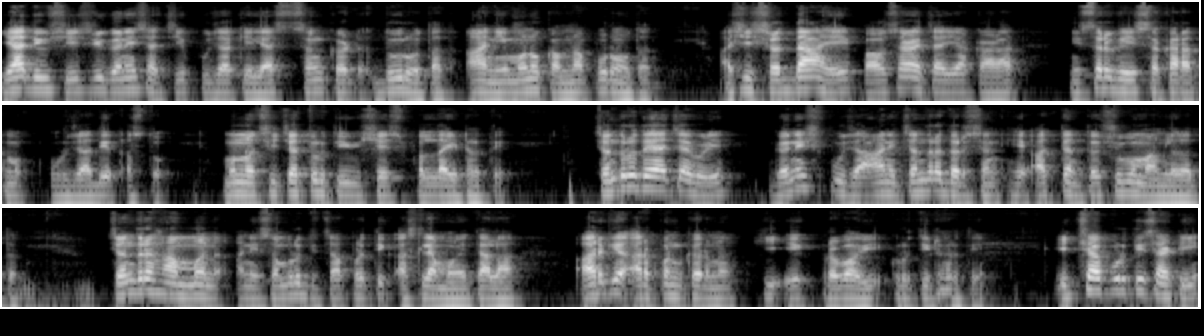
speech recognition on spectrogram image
या दिवशी श्री गणेशाची पूजा केल्यास संकट दूर होतात आणि मनोकामना पूर्ण होतात. अशी श्रद्धा आहे पावसाळ्याच्या या काळात निसर्ग ही सकारात्मक ऊर्जा देत असतो. म्हणूनच ही चतुर्थी विशेष फलदायी ठरते. चंद्रोदयाच्या वेळी गणेश पूजा आणि चंद्रदर्शन हे अत्यंत शुभ मानलं जातं. चंद्र हा मन आणि समृद्धीचा प्रतीक असल्यामुळे त्याला अर्घ्य अर्पण करणं ही एक प्रभावी कृती ठरते. इच्छापूर्तीसाठी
